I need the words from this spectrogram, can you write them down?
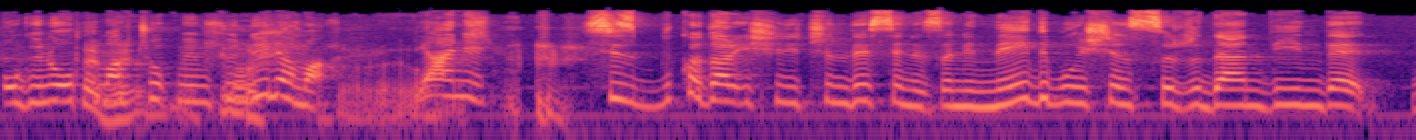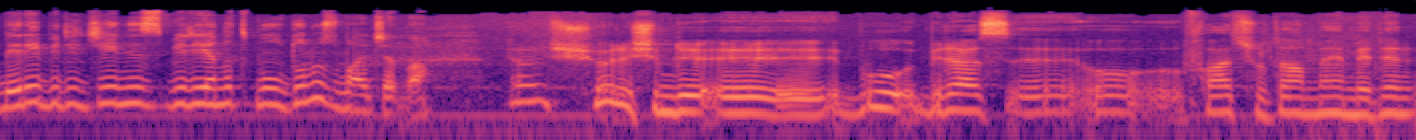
o günü okumak Tabii, çok mümkün zor, değil ama zor, yani siz bu kadar işin içindesiniz. Hani neydi bu işin sırrı dendiğinde verebileceğiniz bir yanıt buldunuz mu acaba? Yani şöyle şimdi e, bu biraz e, o Fatih Sultan Mehmet'in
